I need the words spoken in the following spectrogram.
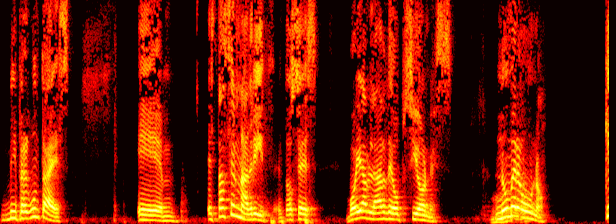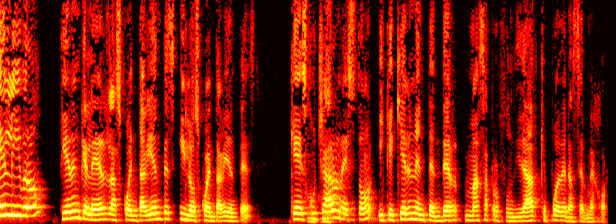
Mi pregunta es, eh, estás en Madrid, entonces voy a hablar de opciones. Número uno, ¿qué libro tienen que leer las cuentavientes y los cuentavientes que escucharon esto y que quieren entender más a profundidad qué pueden hacer mejor?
